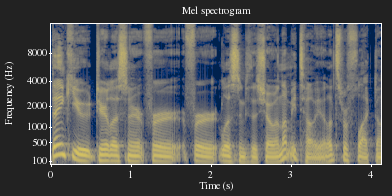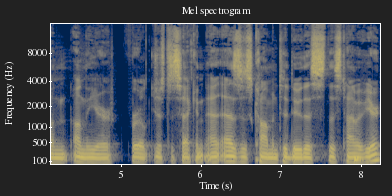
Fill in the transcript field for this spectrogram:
Thank you, dear listener, for for listening to the show. And let me tell you, let's reflect on on the year for just a second, as is common to do this this time of year.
